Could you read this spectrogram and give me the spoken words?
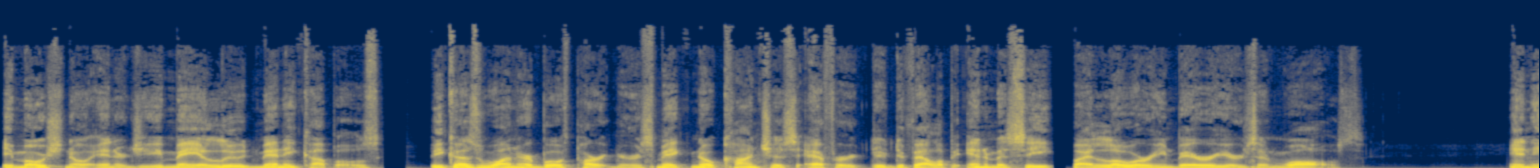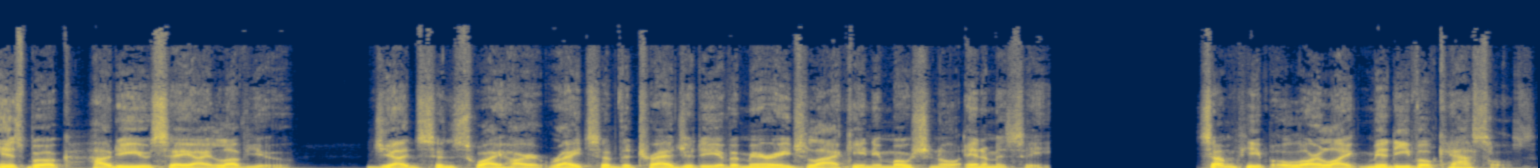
Emotional energy may elude many couples because one or both partners make no conscious effort to develop intimacy by lowering barriers and walls. In his book, How Do You Say I Love You? Judson Swihart writes of the tragedy of a marriage lacking emotional intimacy. Some people are like medieval castles.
